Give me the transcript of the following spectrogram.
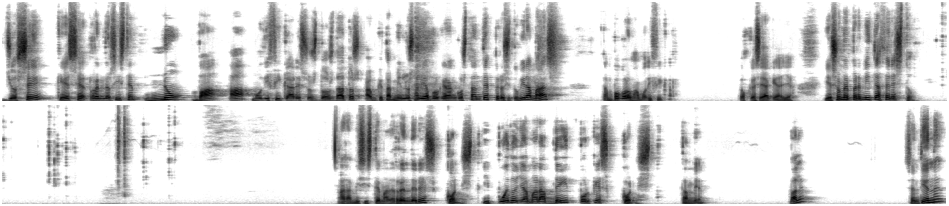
yo sé que ese render system no va a modificar esos dos datos, aunque también lo sabía porque eran constantes, pero si tuviera más, tampoco los va a modificar, los que sea que haya. Y eso me permite hacer esto. Ahora, mi sistema de render es const, y puedo llamar update porque es const también. ¿Vale? ¿Se entiende?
